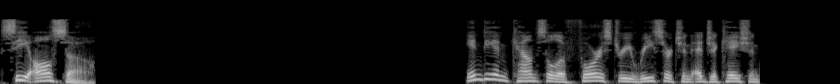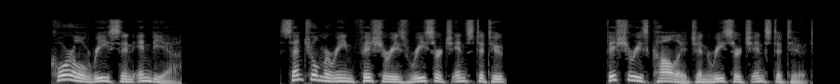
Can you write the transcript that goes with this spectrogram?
See also Indian Council of Forestry Research and Education Coral reefs in India. Central Marine Fisheries Research Institute. Fisheries College and Research Institute.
